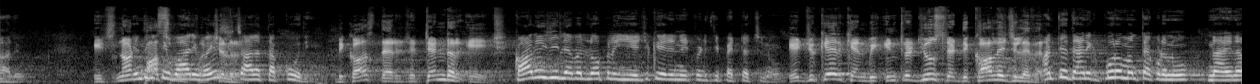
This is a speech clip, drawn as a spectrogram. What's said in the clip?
కాదు It's not ఎందుకంటే possible వారి for వయసు children చాలా తక్కువది because they're at a tender age. College level లోపల ఈ ఎడ్యుకేర్ అనేటువంటిది పెట్టచ్చును Educare can be introduced at the college level. అంతే దానికి పూర్వం అంతా కూడాను నాయన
